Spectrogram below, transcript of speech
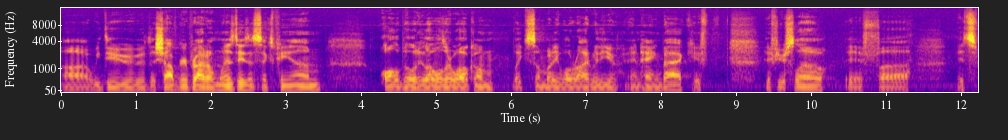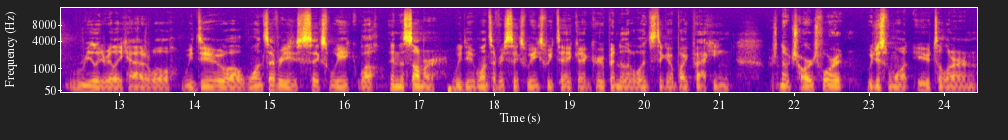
Uh, we do the shop group ride on Wednesdays at 6 p.m. All ability levels are welcome. Like somebody will ride with you and hang back if if you're slow. If uh, it's really really casual. We do uh, once every six week. Well, in the summer we do once every six weeks. We take a group into the woods to go bike packing. There's no charge for it. We just want you to learn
